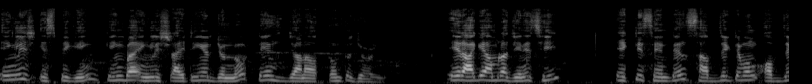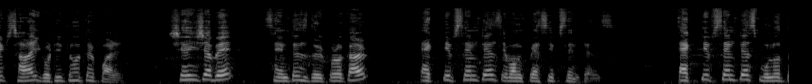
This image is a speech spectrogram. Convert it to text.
ইংলিশ স্পিকিং কিংবা ইংলিশ রাইটিংয়ের জন্য টেন্স জানা অত্যন্ত জরুরি। এর আগে আমরা জেনেছি একটি সেন্টেন্স সাবজেক্ট এবং অবজেক্ট ছাড়াই গঠিত হতে পারে। সেই হিসাবে সেন্টেন্স দুই প্রকার অ্যাক্টিভ সেন্টেন্স এবং প্যাসিভ সেন্টেন্স অ্যাক্টিভ সেন্টেন্স মূলত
